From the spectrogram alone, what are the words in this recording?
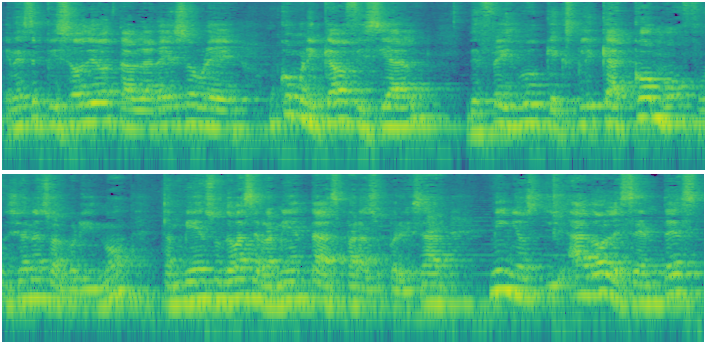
En este episodio te hablaré sobre un comunicado oficial de Facebook que explica cómo funciona su algoritmo, también sus nuevas herramientas para supervisar niños y adolescentes,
